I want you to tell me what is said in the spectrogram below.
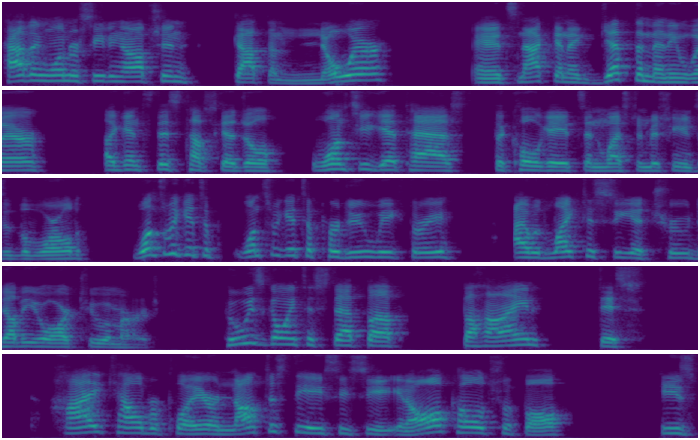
Having one receiving option got them nowhere, and it's not going to get them anywhere against this tough schedule once you get past the Colgates and Western Michigans of the world. Once we get to once we get to Purdue week three, I would like to see a true WR2 emerge. Who is going to step up behind this high caliber player, not just the ACC, in all college football. He's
